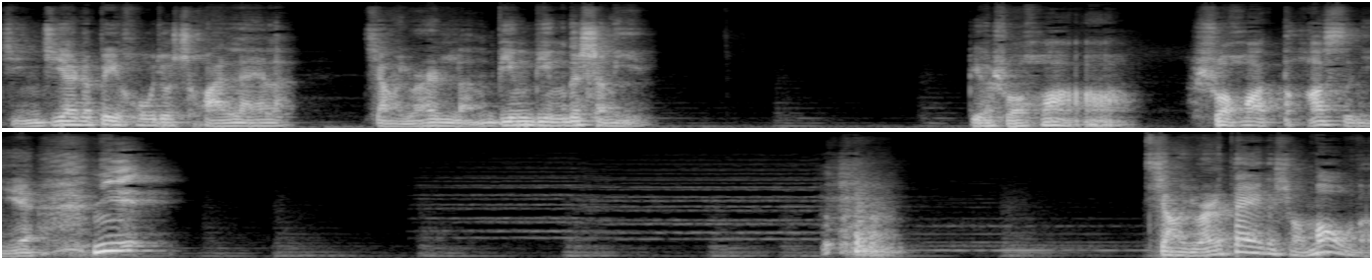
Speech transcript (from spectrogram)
紧接着背后就传来了蒋元冷冰冰的声音：“别说话啊，说话打死你！你。”蒋元戴个小帽子，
